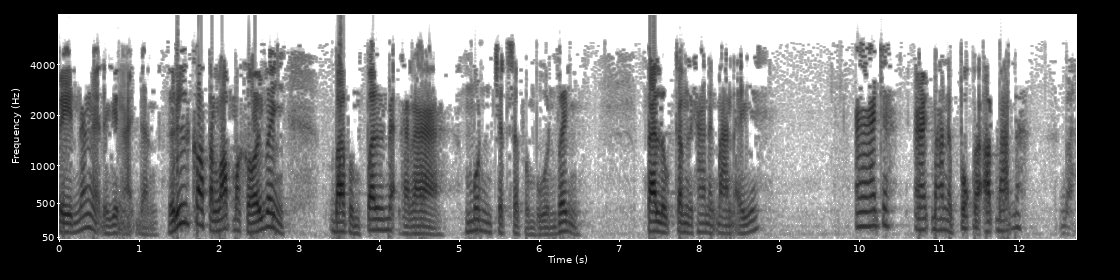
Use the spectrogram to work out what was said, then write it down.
ពេលហ្នឹងឯងដែលយើងអាចដឹងឬក៏ត្រឡប់មកក្រោយវិញបើ7មករាមុន79វិញតើលោកកឹមសខានឹងបានអីទេអាចទេអាចបានឪពុកក៏អត់បាត់ណាបាទ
